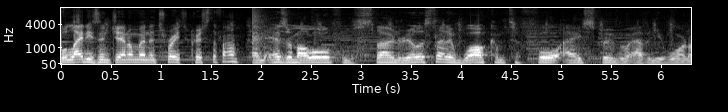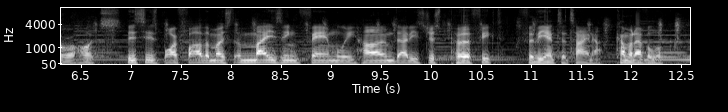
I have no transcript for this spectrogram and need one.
Well, ladies and gentlemen, it's Reese Christopher. And Ezra Malolo from Stone Real Estate and welcome to 4A Spoonbill Avenue, Woronora Heights. This is by far the most amazing family home that is just perfect for the entertainer. Come and have a look.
